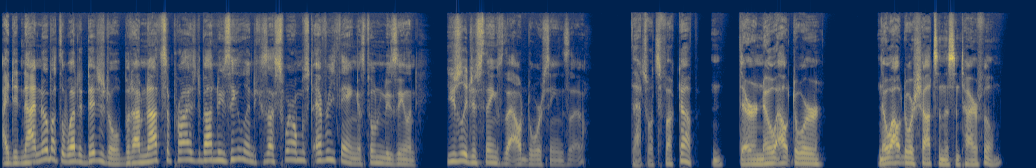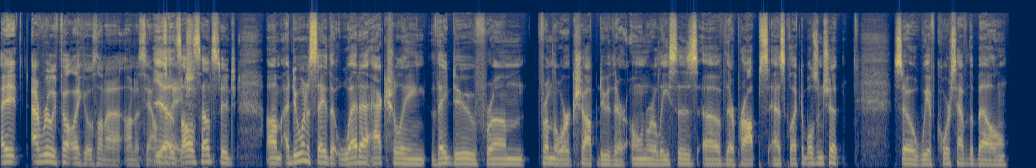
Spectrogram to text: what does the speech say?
I did not know about the Weta Digital, but I'm not surprised about New Zealand because I swear almost everything is filmed in New Zealand. Usually just things with the outdoor scenes, though. That's what's fucked up. There are no outdoor. No outdoor shots in this entire film. I I really felt like it was on a on a sound yeah, it's all soundstage. Um, I do want to say that Weta actually they do from from the workshop do their own releases of their props as collectibles and shit. So we of course have the bell,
